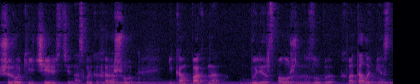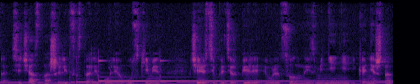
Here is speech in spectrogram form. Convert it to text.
широкие челюсти, насколько хорошо и компактно были расположены зубы, хватало места. Сейчас наши лица стали более узкими, челюсти претерпели эволюционные изменения, и, конечно,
